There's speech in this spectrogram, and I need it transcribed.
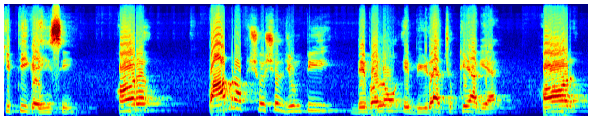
ਕੀਤੀ ਗਈ ਸੀ ਔਰ ਪਾਵਰ ਆਫ ਸੋਸ਼ਲ ਯੂਨਿਟੀ ਦੇ ਵੱਲੋਂ ਇਹ ਬੀੜਾ ਚੁੱਕਿਆ ਗਿਆ ਔਰ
